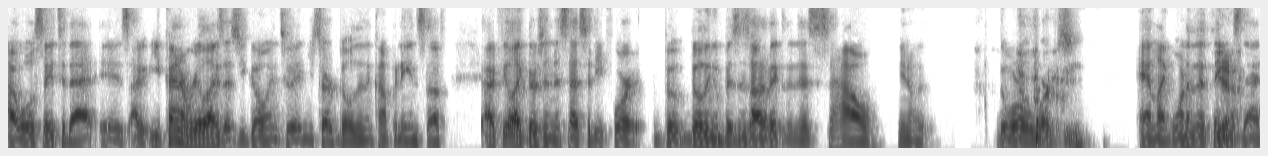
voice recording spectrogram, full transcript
I will say to that is I, you kind of realize as you go into it and you start building the company and stuff. I feel like there's a necessity for bu- building a business out of it. This is how you know the world works. and like one of the things yeah.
